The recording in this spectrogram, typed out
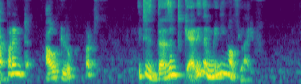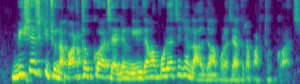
apparent outlook, but it is, doesn't carry the meaning of life বিশেষ কিছু না, পার্থক্য আছে। একজন নীল জামা পরে আছে, একজন লাল জামা পরে আছে, এতটা পার্থক্য আছে।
